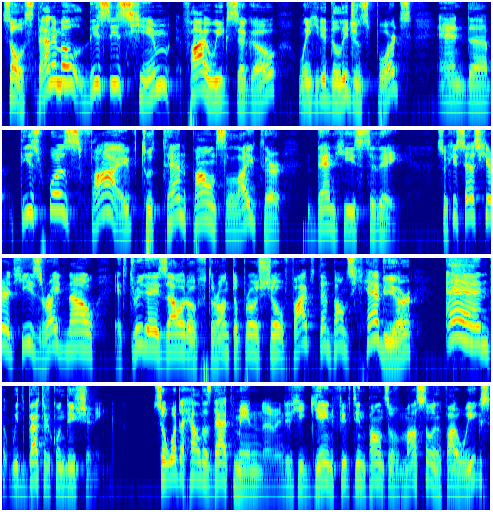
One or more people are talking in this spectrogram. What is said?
So, Stanimal, this is him five weeks ago when he did the Legion Sports, and uh, this was 5 to 10 pounds lighter than he is today. So he says here that he is right now at 3 days out of Toronto Pro Show 5 to 10 pounds heavier and with better conditioning. So what the hell does that mean? I mean, did he gain 15 pounds of muscle in 5 weeks?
